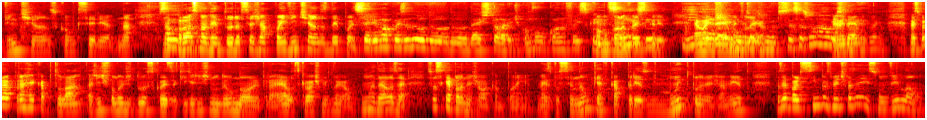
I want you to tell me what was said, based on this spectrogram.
20 anos, como que seria? Na, na próxima aventura você já põe 20 anos depois. Seria uma coisa do, do- do- da história, de como quando foi escrito. Como quando foi sim. escrito. E É uma ideia muito muito, legal. muito sensacional É uma ideia também. muito legal. Mas pra, pra recapitular, a gente falou de duas coisas aqui que a gente não deu nome pra elas, que eu acho muito legal. Uma delas é, se você quer planejar uma campanha, mas você não quer ficar preso em muito planejamento, você pode simplesmente fazer isso, um vilão.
